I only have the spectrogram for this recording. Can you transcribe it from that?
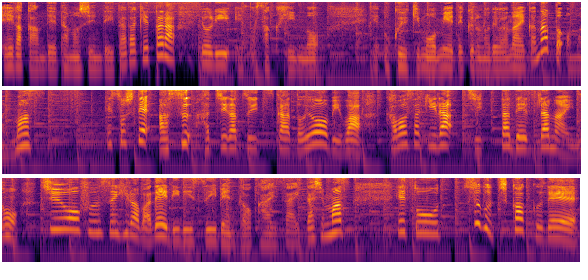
映画館で楽しんでいただけたらより、えっと、作品の奥行きも見えてくるのではないかなと思います。でそして明日8月5日土曜日は川崎ラ・チッタデラ内の中央噴水広場でリリースイベントを開催いたします。えっと、すぐ近くで、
